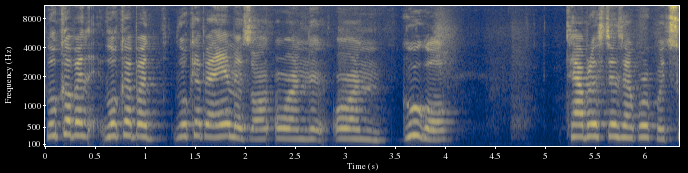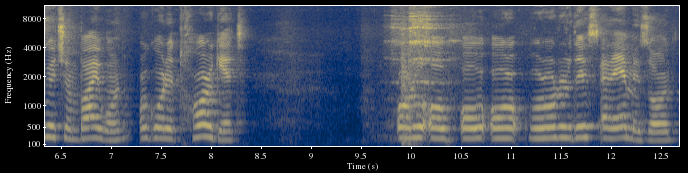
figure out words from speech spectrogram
look up and look up at look up at Amazon or on or on Google tablet stands that work with Switch and buy one, or go to Target, or, or, or, or, or order this at Amazon.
